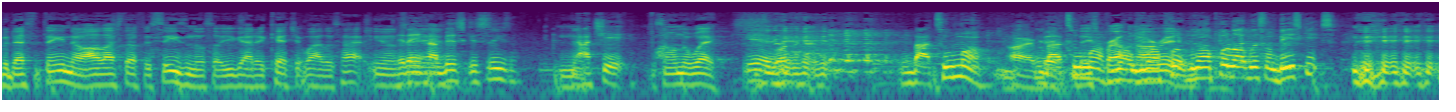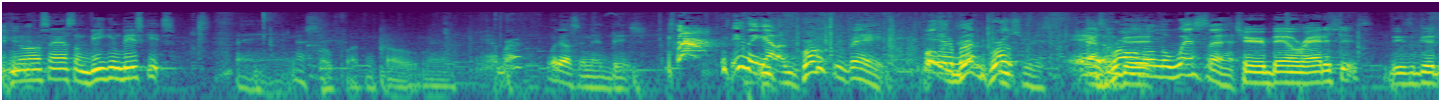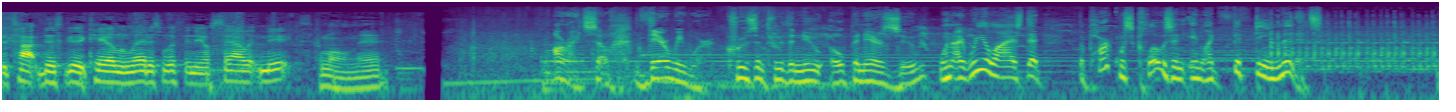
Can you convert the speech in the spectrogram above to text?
But that's the thing, though. All that stuff is seasonal, so you gotta catch it while it's hot. You know what It I'm ain't saying? hibiscus season. Not yet. It's on the way. Yeah, about two months. All right, about two They months. We're sprouting gonna, we already. gonna, pull, we gonna pull up with some biscuits. you know what I'm saying? Some vegan biscuits. Man, that's so fucking cold, man. Yeah, bro. What else in that bitch? These ain't got a grocery bag full Yeah, of bro. good groceries. Yeah. That's Some grown on the west side. Cherry Belle radishes. These are good to top this good kale and lettuce with in your salad mix. Come on, man. All right, so there we were, cruising through the new open air zoo when I realized that the park was closing in like 15 minutes.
